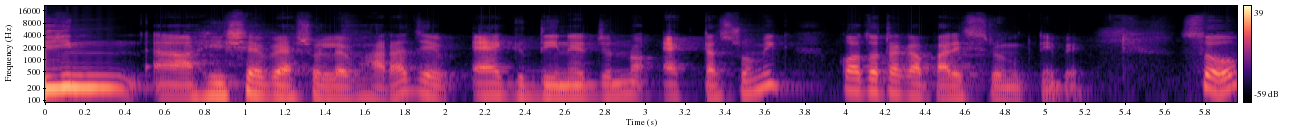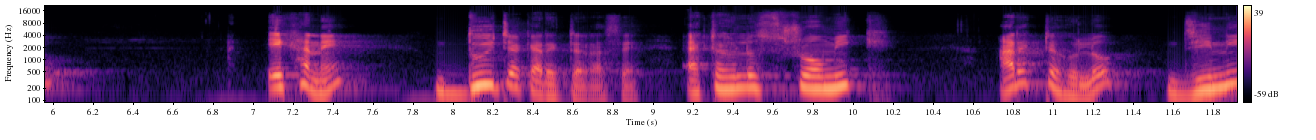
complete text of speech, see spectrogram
দিন হিসেবে আসলে ভাড়া যে এক দিনের জন্য একটা শ্রমিক কত টাকা পারিশ্রমিক নেবে। সো এখানে দুইটা ক্যারেক্টার আছে। একটা হলো শ্রমিক, আরেকটা হলো যিনি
